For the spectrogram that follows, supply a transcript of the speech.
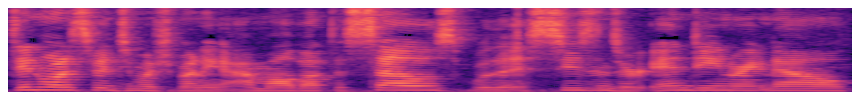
didn't want to spend too much money. I'm all about the sales where the seasons are ending right now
